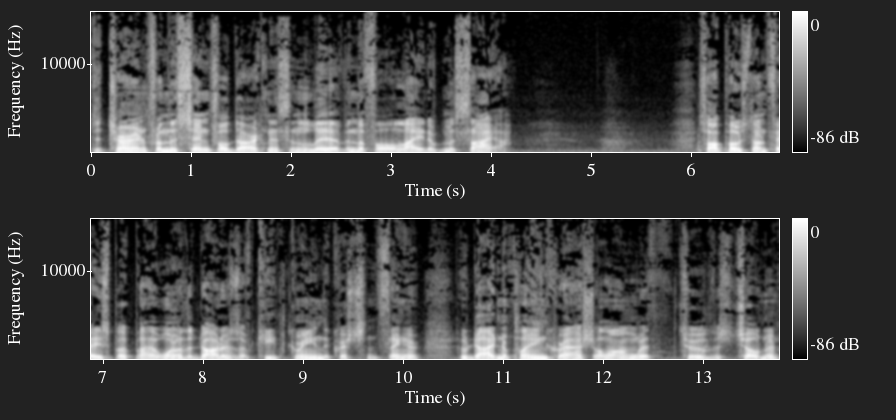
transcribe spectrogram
to turn from the sinful darkness and live in the full light of Messiah. Saw a post on Facebook by one of the daughters of Keith Green, the Christian singer, who died in a plane crash along with two of his children.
